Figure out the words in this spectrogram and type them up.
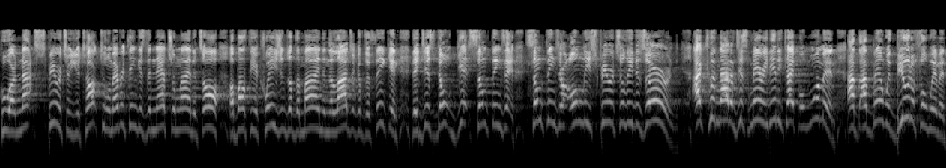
who are not spiritual. You talk to them, everything is the natural mind. It's all about the equations of the mind and the logic of the thinking. They just don't get some things that, some things are only spiritually discerned. I could not have just married any type of woman. I've, I've been with beautiful women.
